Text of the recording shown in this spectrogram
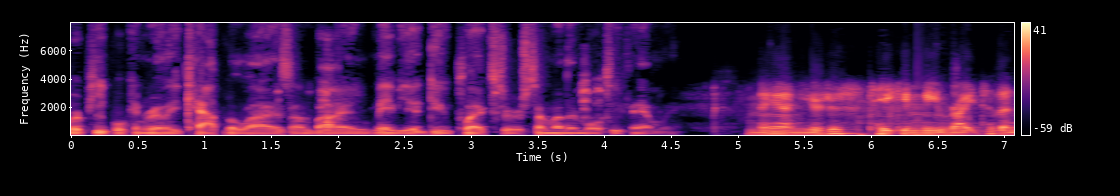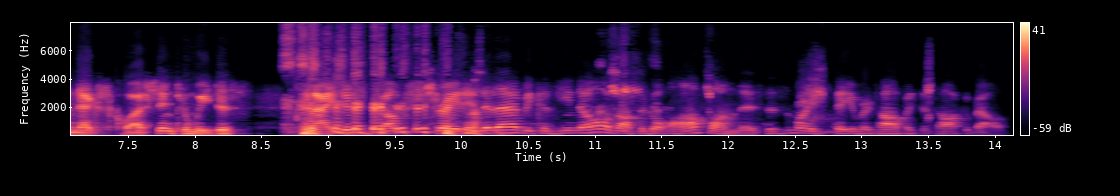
where people can really capitalize on buying maybe a duplex or some other multifamily? Man, you're just taking me right to the next question. Can we just can I just jump straight into that because you know I'm about to go off on this. This is my favorite topic to talk about.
